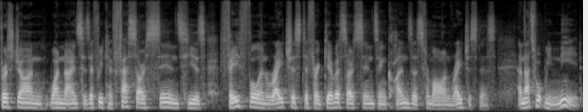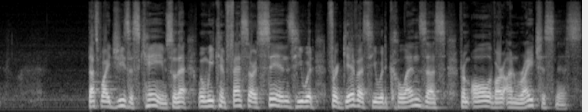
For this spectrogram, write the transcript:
1 John 1 9 says, If we confess our sins, he is faithful and righteous to forgive us our sins and cleanse us from all unrighteousness. And that's what we need. That's why Jesus came, so that when we confess our sins, he would forgive us, he would cleanse us from all of our unrighteousness.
